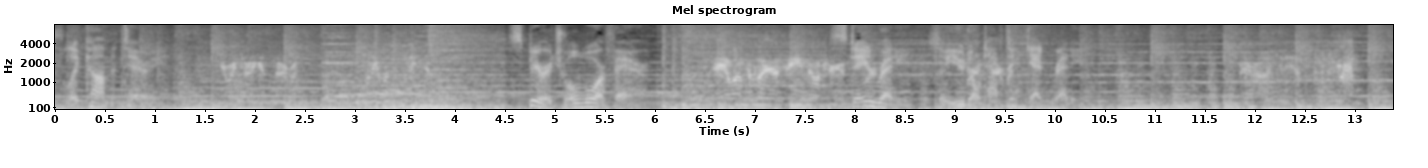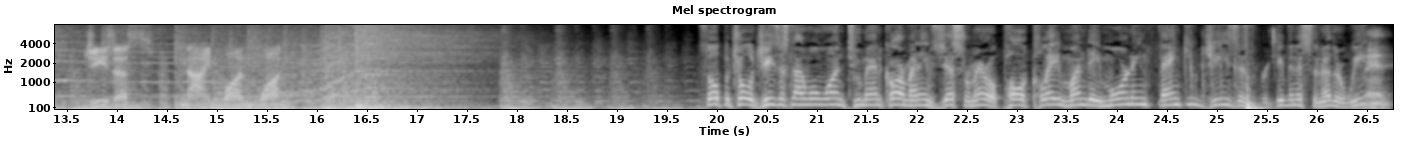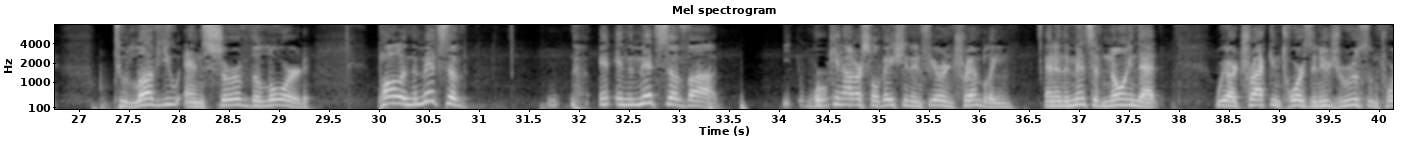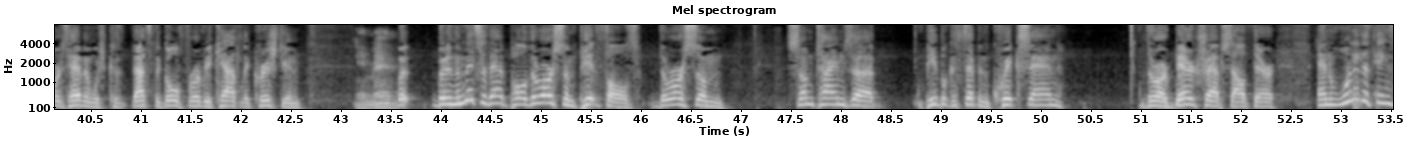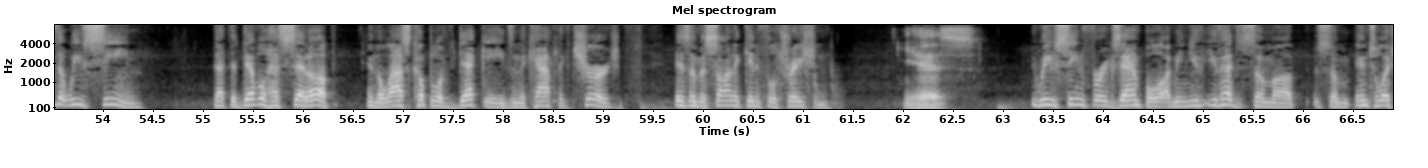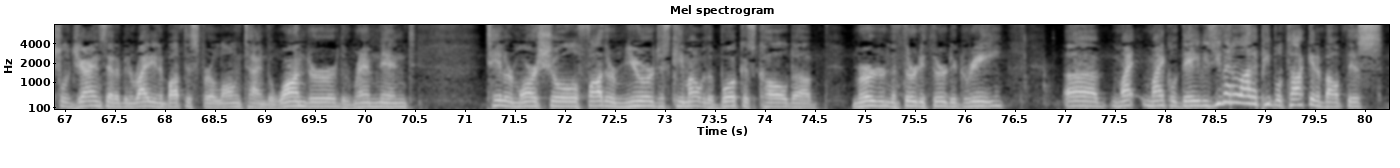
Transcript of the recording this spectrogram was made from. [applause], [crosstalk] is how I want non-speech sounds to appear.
Catholic commentary. Spiritual warfare. Stay ready so you don't have to get ready. Jesus 911. Soul Patrol, Jesus 911, two man car. My name's Jess Romero, Paul Clay, Monday morning. Thank you, Jesus, for giving us another week Man. to love you and serve the Lord. Paul, in the midst of in, in the midst of uh, working out our salvation in fear and trembling, and in the midst of knowing that we are tracking towards the New Jerusalem, towards heaven, which because that's the goal for every Catholic Christian. Amen. But but in the midst of that, Paul, there are some pitfalls. There are some sometimes uh, people can step in quicksand. There are bear traps out there, and one of the things that we've seen that the devil has set up in the last couple of decades in the Catholic Church is a Masonic infiltration. yes. We've seen, for example, I mean, you've, you've had some uh, some intellectual giants that have been writing about this for a long time. The Wanderer, the Remnant, Taylor Marshall, Father Murr just came out with a book. It's called uh, "Murder in the Thirty Third Degree." Uh, Mi- Michael Davies. You've had a lot of people talking about this.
